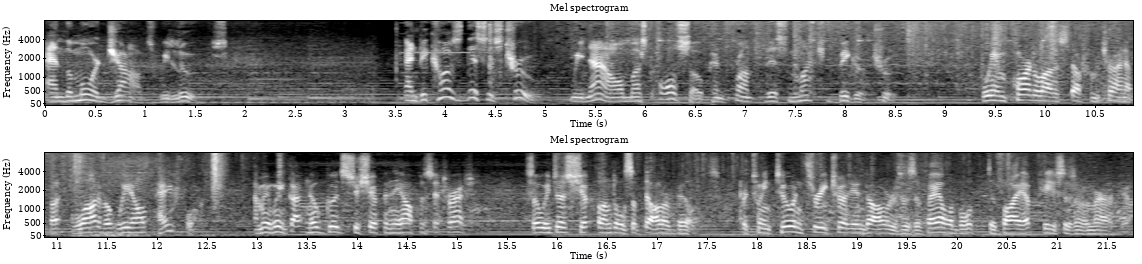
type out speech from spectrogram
And the more jobs we lose. And because this is true, we now must also confront this much bigger truth. We import a lot of stuff from China, but a lot of it we don't pay for. I mean, we've got no goods to ship in the opposite direction. So we just ship bundles of dollar bills. Between two and three trillion dollars is available to buy up pieces of America.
